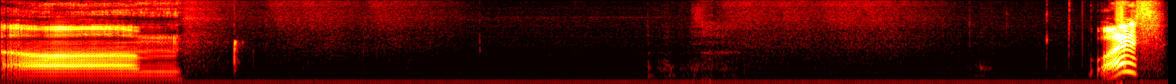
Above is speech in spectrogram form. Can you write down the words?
Um, what?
